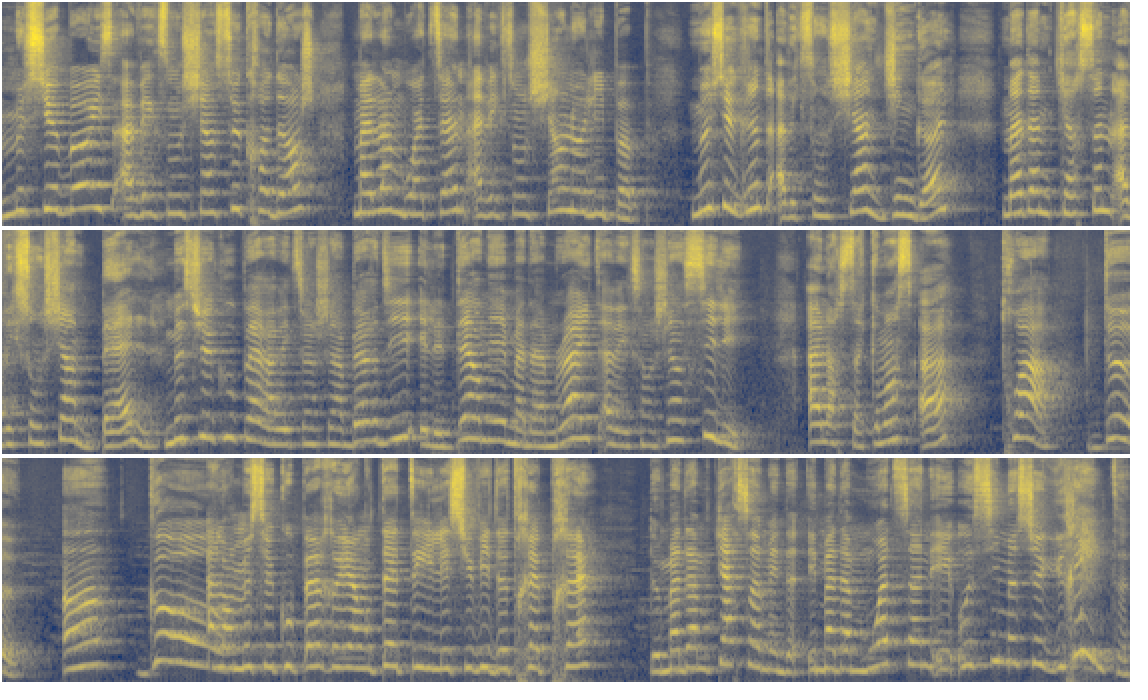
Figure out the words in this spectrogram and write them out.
Monsieur Boyce avec son chien Sucre d'Orge, Madame Watson avec son chien Lollipop, Monsieur Grint avec son chien Jingle, Madame Carson avec son chien Belle. Monsieur Cooper avec son chien Birdie et le dernier Madame Wright avec son chien Silly. Alors ça commence à 3, 2, 1, go Alors Monsieur Cooper est en tête et il est suivi de très près de Madame Carson et, Madame Watson et aussi Monsieur Grint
